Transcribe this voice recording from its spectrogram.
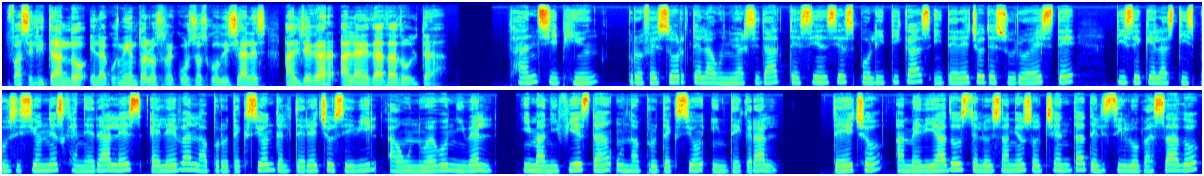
facilitando el acudimiento a los recursos judiciales al llegar a la edad adulta. Tan Qiping, profesor de la Universidad de Ciencias Políticas y Derecho de Suroeste, dice que las disposiciones generales elevan la protección del derecho civil a un nuevo nivel y manifiestan una protección integral. De hecho, a mediados de los años 80 del siglo pasado,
